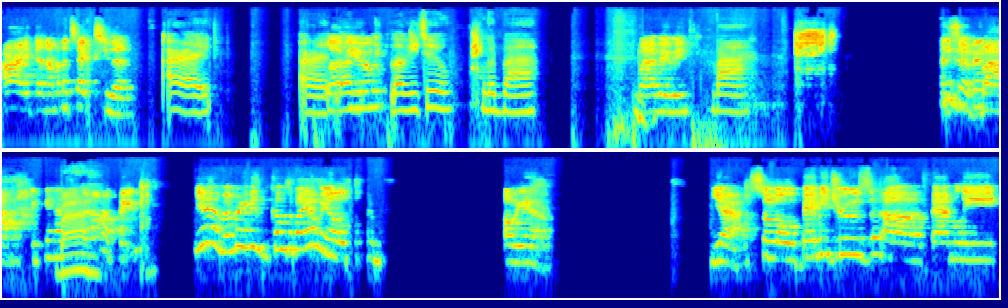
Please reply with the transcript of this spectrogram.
All right, then I'm gonna text you then. All right. All right. Love you. Love you too. Goodbye. Bye, baby. Bye. He said bye. Bye. Yeah, remember he comes to Miami all the time. Oh yeah. Yeah, so baby Drew's uh, family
